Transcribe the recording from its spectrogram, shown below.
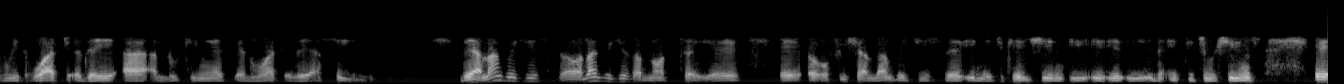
with what they are looking at and what they are seeing. Their languages, our languages are not uh, uh, official languages uh, in education in, in institutions. Uh,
